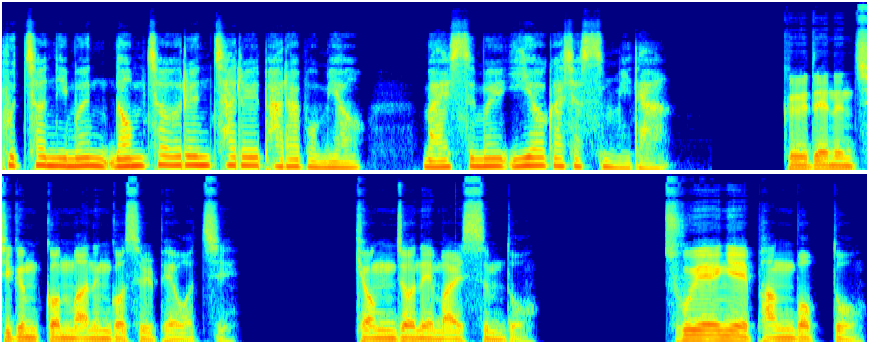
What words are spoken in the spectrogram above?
부처님은 넘쳐 흐른 차를 바라보며 말씀을 이어가셨습니다. 그대는 지금껏 많은 것을 배웠지. 경전의 말씀도, 수행의 방법도,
